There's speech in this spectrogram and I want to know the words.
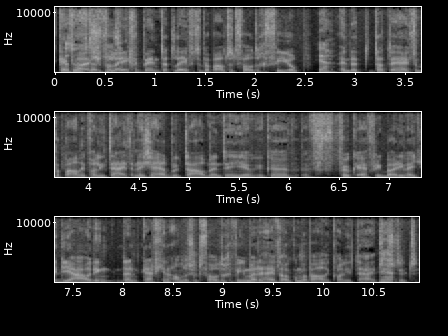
Kijk, als je niet. verlegen bent, dat levert een bepaald soort fotografie op. Ja. En dat, dat heeft een bepaalde kwaliteit. En als je heel brutaal bent en je eh, fuck everybody, weet je, die houding... dan krijg je een ander soort fotografie. Maar dat heeft ook een bepaalde kwaliteit. Dus het,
